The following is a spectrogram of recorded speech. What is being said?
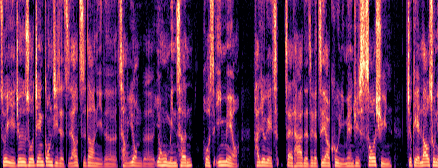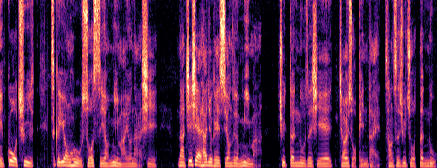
所以也就是说，今天攻击者只要知道你的常用的用户名称或是 email，他就可以在他的这个资料库里面去搜寻，就可以捞出你过去这个用户所使用密码有哪些。那接下来他就可以使用这个密码去登录这些交易所平台，尝试去做登录。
